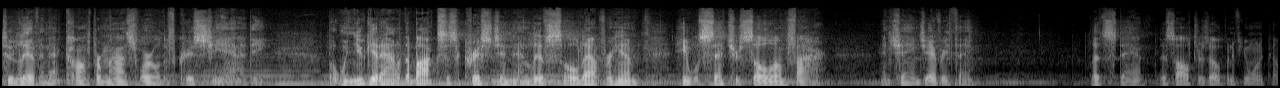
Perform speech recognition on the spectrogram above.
to live in that compromised world of Christianity. But when you get out of the box as a Christian and live sold out for Him, He will set your soul on fire and change everything. Let's stand. This altar's open if you want to come.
